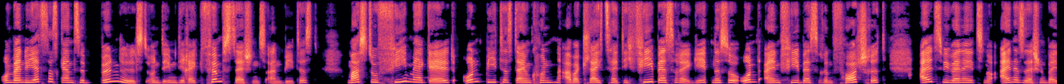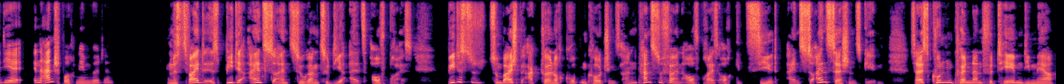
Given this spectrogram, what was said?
Und wenn du jetzt das Ganze bündelst und ihm direkt fünf Sessions anbietest, machst du viel mehr Geld und bietest deinem Kunden aber gleichzeitig viel bessere Ergebnisse und einen viel besseren Fortschritt, als wie wenn er jetzt nur eine Session bei dir in Anspruch nehmen würde. Und das zweite ist, biete eins zu eins Zugang zu dir als Aufpreis. Bietest du zum Beispiel aktuell noch Gruppencoachings an, kannst du für einen Aufpreis auch gezielt eins zu eins Sessions geben. Das heißt, Kunden können dann für Themen, die mehr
